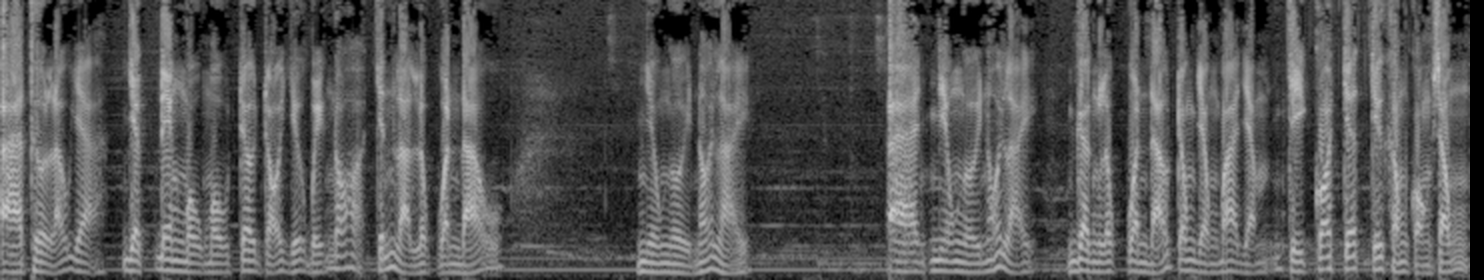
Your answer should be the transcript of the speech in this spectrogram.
À thưa lão già, vật đen mù mù trơ trọi giữa biển đó chính là lục hoành đảo. Nhiều người nói lại, À nhiều người nói lại, gần lục hoành đảo trong vòng ba dặm chỉ có chết chứ không còn sống.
